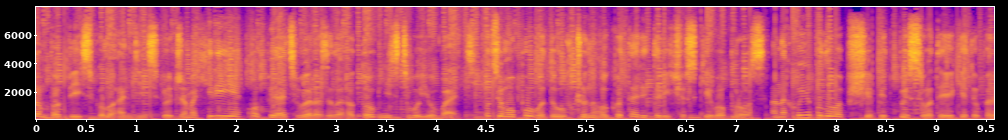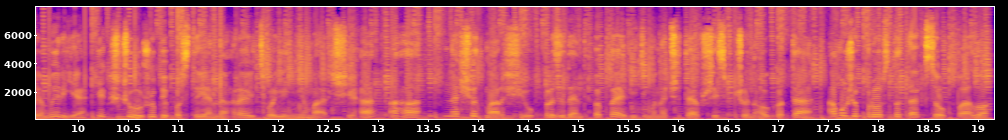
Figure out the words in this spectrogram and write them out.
Донбабійсько-Лугандійської Джамахірії опять виразили готовність воювати. По цьому поводу у вченого кота риторичний вопрос. А нахуя було вообще підписувати яке то перемир'я, якщо у жопі постійно грають воєнні марші, га? Ага, насчет маршів. Президент ПП, відьмо начитавшись вченого кота, а може просто так совпало,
